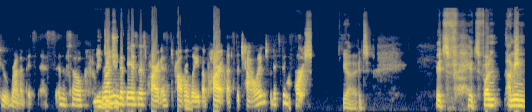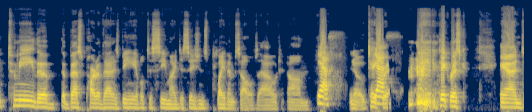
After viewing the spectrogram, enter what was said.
to run a business. And so I mean, running you, the business part is probably yeah. the part that's the challenge, but it's been of course yeah, it's it's it's fun. I mean, to me, the the best part of that is being able to see my decisions play themselves out. Um, yes, you know, take yes. risk, take risk, and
